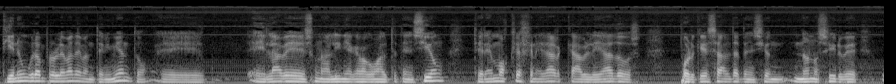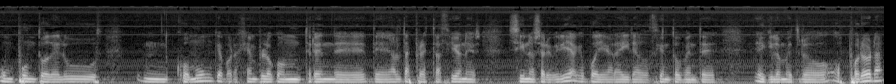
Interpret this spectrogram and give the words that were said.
tiene un gran problema de mantenimiento. Eh, el AVE es una línea que va con alta tensión, tenemos que generar cableados porque esa alta tensión no nos sirve un punto de luz mm, común que por ejemplo con un tren de, de altas prestaciones sí nos serviría, que puede llegar a ir a 220 eh, kilómetros por hora.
